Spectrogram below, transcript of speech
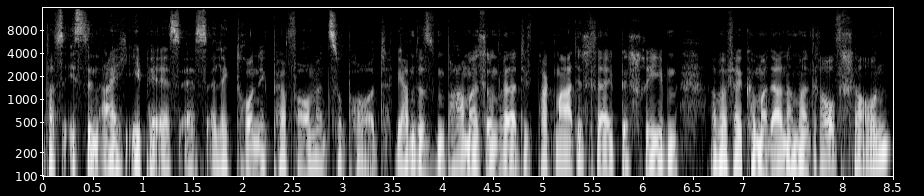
Was ist denn eigentlich EPSS, Electronic Performance Support? Wir haben das ein paar Mal schon relativ pragmatisch vielleicht beschrieben, aber vielleicht können wir da nochmal drauf schauen.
